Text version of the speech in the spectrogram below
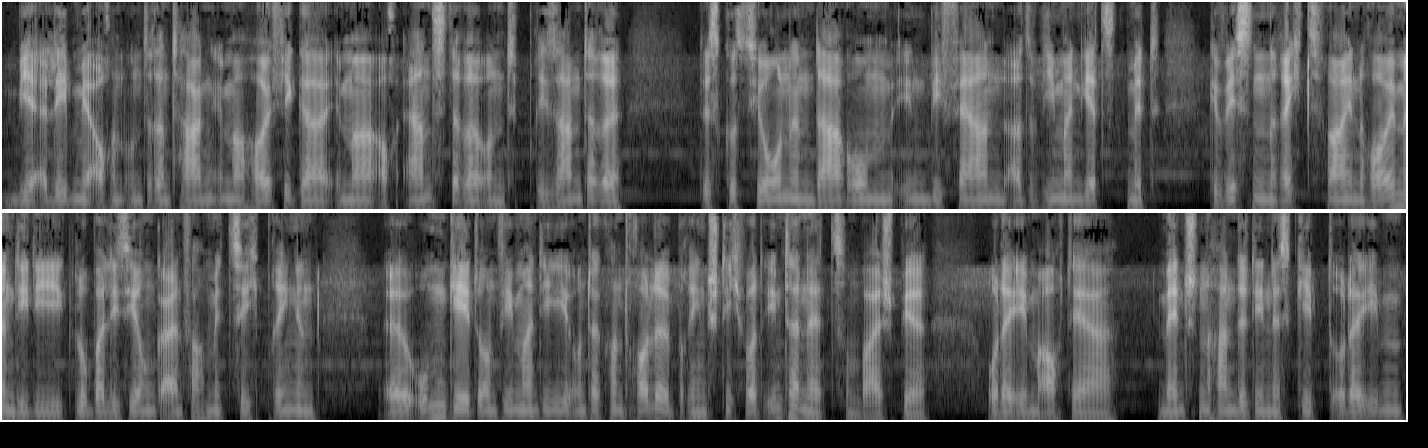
wir erleben ja auch in unseren Tagen immer häufiger, immer auch ernstere und brisantere Diskussionen darum, inwiefern, also wie man jetzt mit gewissen rechtsfreien Räumen, die die Globalisierung einfach mit sich bringen, äh, umgeht und wie man die unter Kontrolle bringt. Stichwort Internet zum Beispiel oder eben auch der Menschenhandel, den es gibt, oder eben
